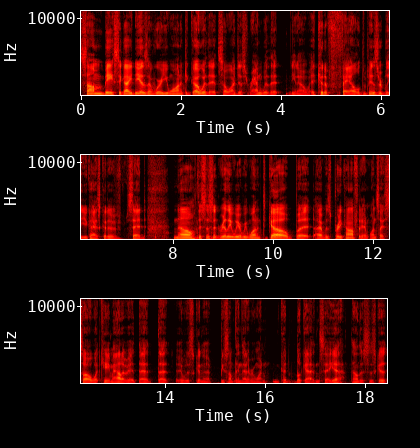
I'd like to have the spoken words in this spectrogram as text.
some basic ideas of where you wanted to go with it. So I just ran with it. You know, it could have failed miserably. You guys could have said, no, this isn't really where we wanted to go. But I was pretty confident once I saw what came out of it that, that it was going to be something that everyone could look at and say, yeah, no, this is good.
